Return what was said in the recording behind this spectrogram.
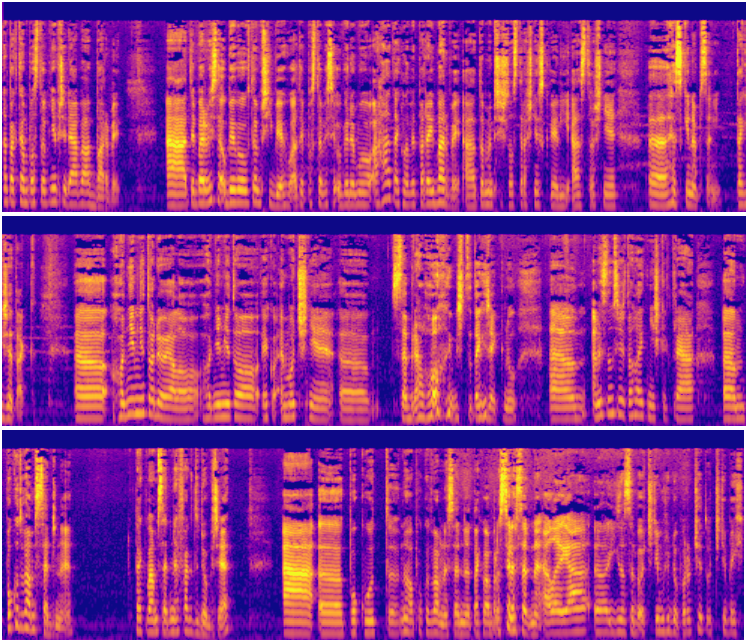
a pak tam postupně přidává barvy. A ty barvy se objevují v tom příběhu a ty postavy si uvědomují, aha, takhle vypadají barvy. A to mi přišlo strašně skvělý a strašně uh, hezky napsaný. Takže tak. Uh, hodně mě to dojalo, hodně mě to jako emočně uh, sebralo, když to tak řeknu. Um, a myslím si, že tohle je knížka, která um, pokud vám sedne, tak vám sedne fakt dobře. A uh, pokud, no pokud vám nesedne, tak vám prostě nesedne, ale já uh, ji za sebe určitě můžu doporučit, určitě bych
